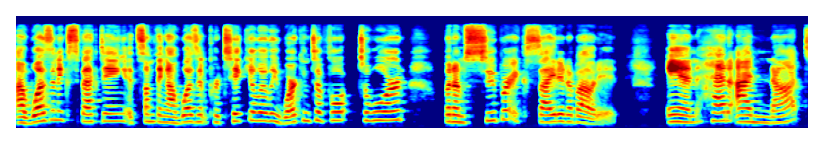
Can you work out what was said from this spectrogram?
I wasn't expecting. It's something I wasn't particularly working to for, toward, but I'm super excited about it. And had I not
